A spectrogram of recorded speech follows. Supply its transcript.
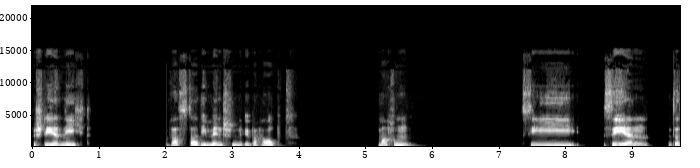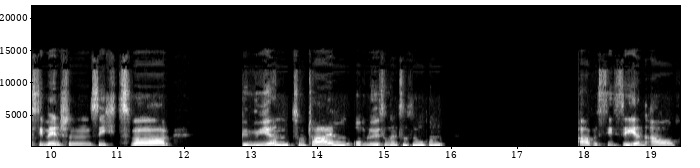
verstehen nicht, was da die Menschen überhaupt machen. Sie sehen, dass die Menschen sich zwar bemühen zum Teil, um Lösungen zu suchen, aber sie sehen auch,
